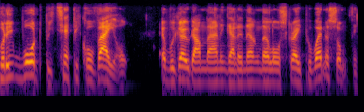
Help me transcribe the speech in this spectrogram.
But it would be typical Vale if we go down there and get an nil nil or scrape a win or something.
